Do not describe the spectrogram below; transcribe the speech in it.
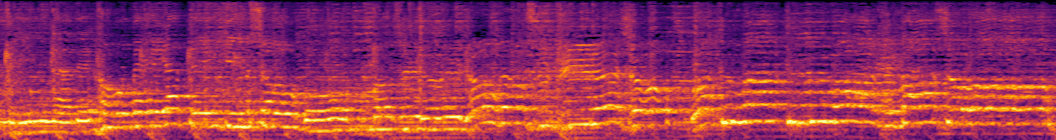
みんなで褒め合っていきましょう。間違いが好きでしょう。ワクワクをあげましょう。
